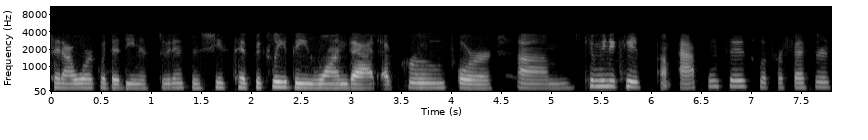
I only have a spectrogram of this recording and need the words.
said, I work with the dean of students, and she's typically the one that approves or um, communicates um, absences with professors.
